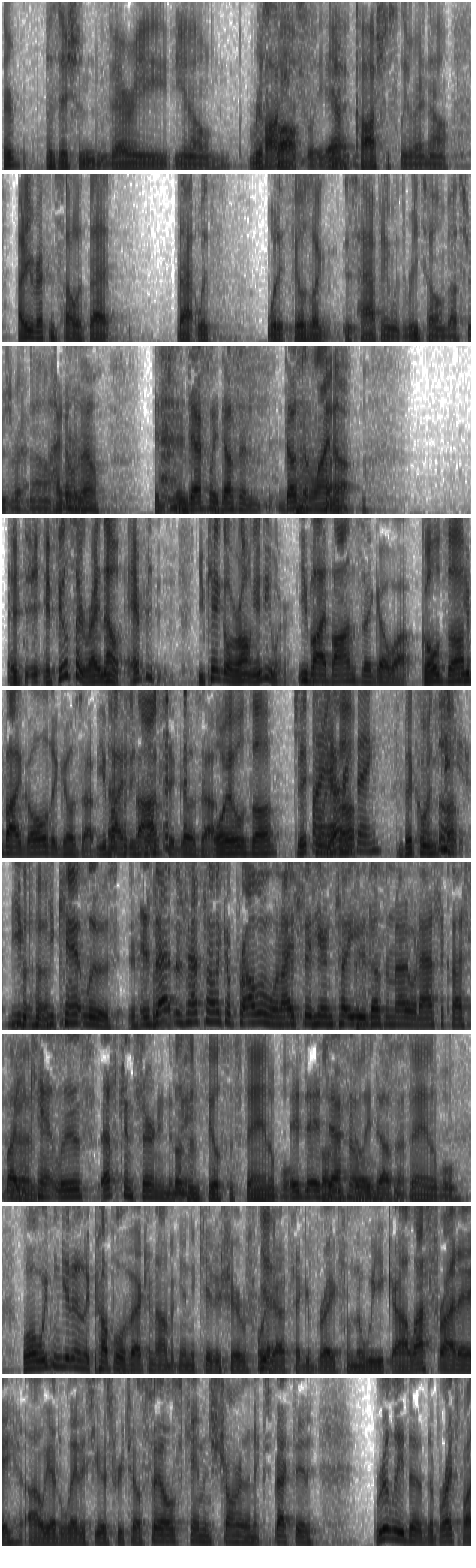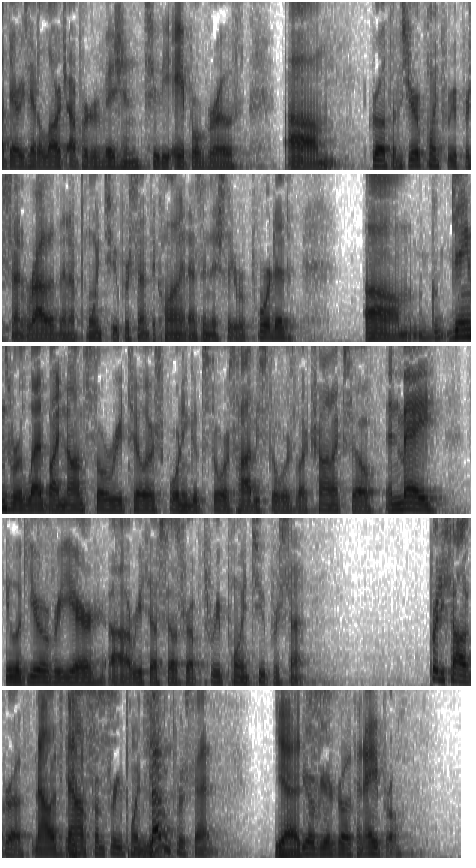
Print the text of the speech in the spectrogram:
they're positioned very you know risk Cautiously, off, yeah. cautiously right now. How do you reconcile with that that with what it feels like is happening with retail investors right now? I don't Or- know. It, it definitely doesn't doesn't line up. It it feels like right now everything you can't go wrong anywhere. You buy bonds, they go up. Gold's up. You buy gold, it goes up. You buy stocks, up. it goes up. Oil's up. Just buy Bitcoin's everything. up. Bitcoin's up. You, you, you can't lose. Is that does that sound like a problem when I sit here and tell you it doesn't matter what asset class you buy, you can't lose? That's concerning to doesn't me. feel sustainable. It- it Doesn't definitely feel doesn't. Sustainable. Well, we can get in a couple of economic indicators here before we got to take a break from the week. Uh, last Friday, uh, we had the latest U.S. retail sales came in stronger than expected. Really, the the bright spot there is you had a large upward revision to the April growth, um, growth of 0.3% rather than a 0.2% decline as initially reported. Um, gains were led by non-store retailers, sporting goods stores, hobby stores, electronics. So in May, if you look year over year, uh, retail sales were up 3.2%. Pretty solid growth. Now it's down It's- from 3.7% Yeah, it's, year over year growth in April.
